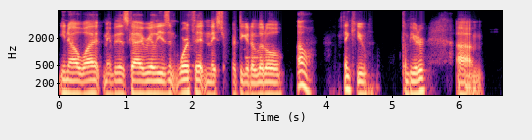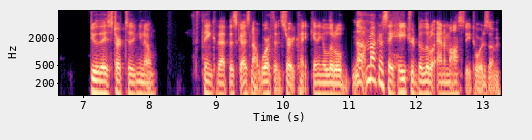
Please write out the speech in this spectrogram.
you know what, maybe this guy really isn't worth it? And they start to get a little, oh, thank you, computer. Um, do they start to, you know, think that this guy's not worth it and start kind of getting a little, I'm not going to say hatred, but a little animosity towards them?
